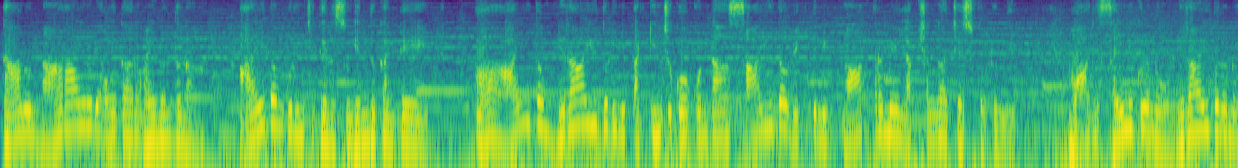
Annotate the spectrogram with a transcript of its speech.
తాను నారాయణుడి అవతారం అయినందున ఆయుధం గురించి తెలుసు. ఎందుకంటే ఆ ఆయుధం నిరాయుధుడిని పట్టించుకోకుండా సాయుధ వ్యక్తిని మాత్రమే లక్ష్యంగా చేసుకుంటుంది. వారి సైనికులను నిరాయుధులను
